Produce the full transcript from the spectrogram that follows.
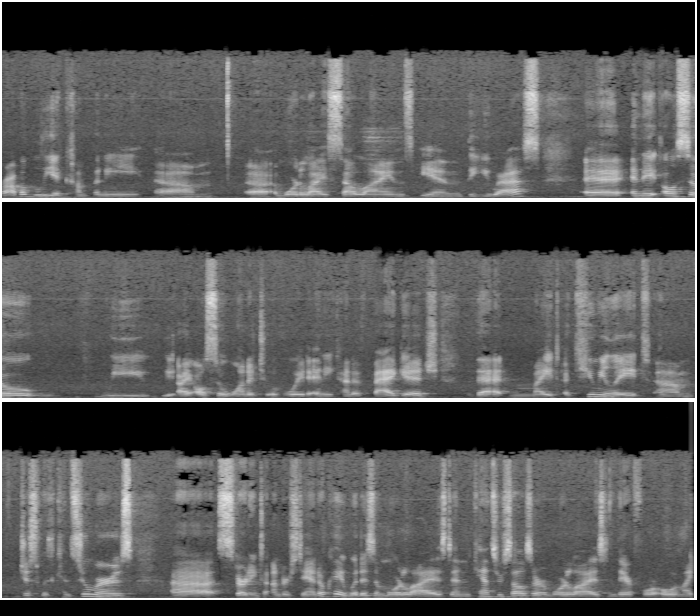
probably accompany um, uh, immortalized cell lines in the U.S. Uh, and it also we, we I also wanted to avoid any kind of baggage that might accumulate um, just with consumers uh, starting to understand okay what is immortalized and cancer cells are immortalized and therefore oh am i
